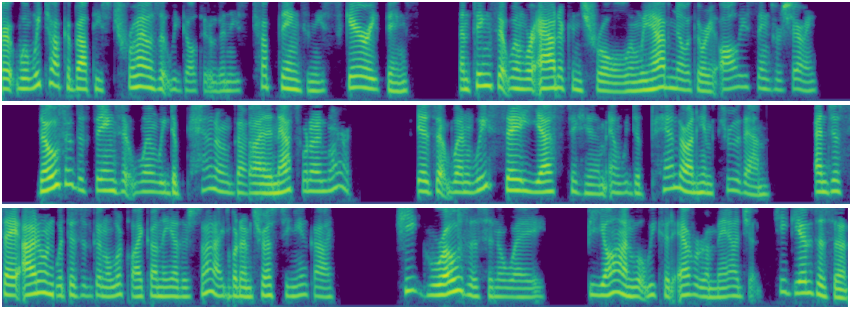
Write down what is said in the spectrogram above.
Er, when we talk about these trials that we go through and these tough things and these scary things and things that when we're out of control and we have no authority, all these things we're sharing, those are the things that when we depend on God, and that's what I learned. is that when we say yes to him and we depend on him through them and just say, I don't know what this is going to look like on the other side, but I'm trusting you, God. He grows us in a way beyond what we could ever imagine. He gives us a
